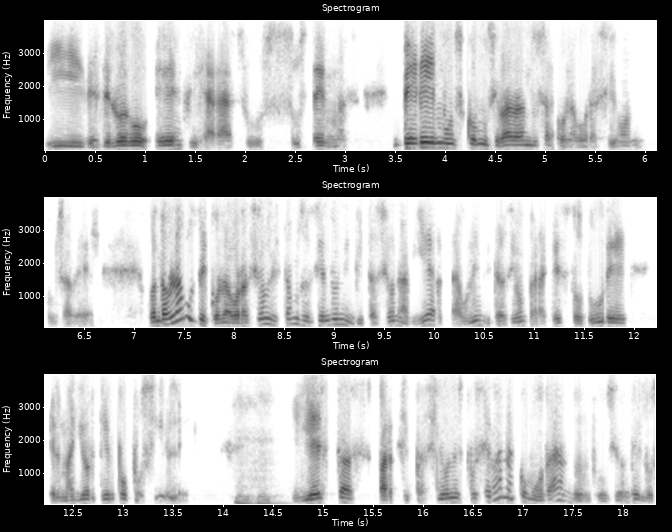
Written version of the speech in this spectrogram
y desde luego él fijará sus, sus temas. Veremos cómo se va dando esa colaboración, vamos a ver. Cuando hablamos de colaboración, le estamos haciendo una invitación abierta, una invitación para que esto dure el mayor tiempo posible. Y estas participaciones pues se van acomodando en función de los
